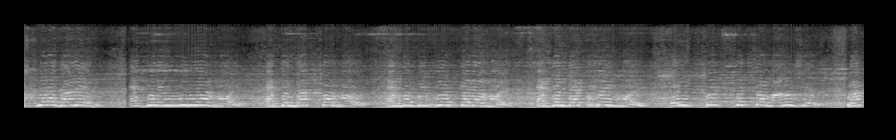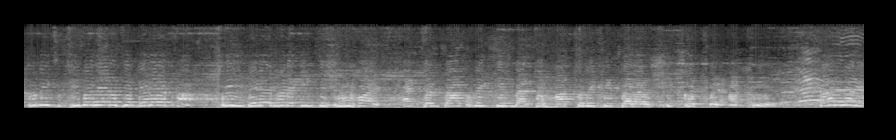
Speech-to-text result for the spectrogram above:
আপনারা জানেন, একজন ইঞ্জিনিয়ার হয়, একজন ডাক্তার হয়, একজন বিসিএস ক্যাডার হয়, একজন ব্যবসায়ী হয়। এই প্রত্যেকটা মানুষের প্রাথমিক জীবনের যে বেড়ে ওঠা সেই বেড়ে ওঠাটা কিন্তু শুরু হয় একজন প্রাথমিক কিংবা একজন মাধ্যমিক বিদ্যালয়ের শিক্ষকদের হাত দিয়ে। তার মানে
